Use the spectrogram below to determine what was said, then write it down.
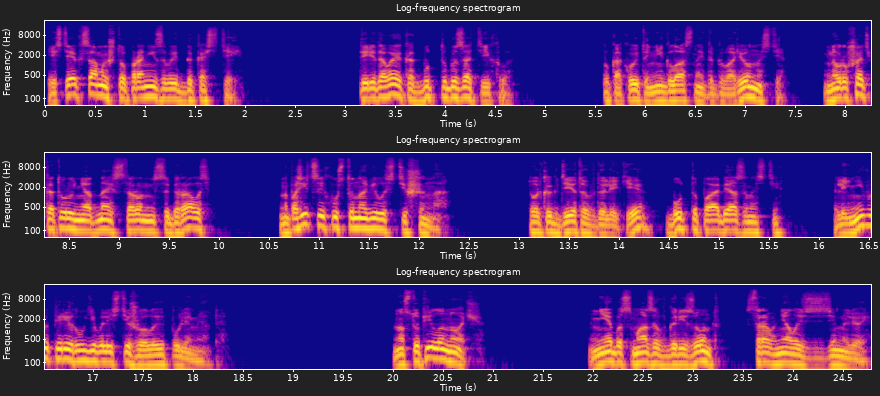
из тех самых, что пронизывает до костей. Передовая как будто бы затихла. По какой-то негласной договоренности, нарушать которую ни одна из сторон не собиралась, на позициях установилась тишина. Только где-то вдалеке, будто по обязанности, лениво переругивались тяжелые пулеметы. Наступила ночь. Небо, смазав горизонт, сравнялось с землей.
